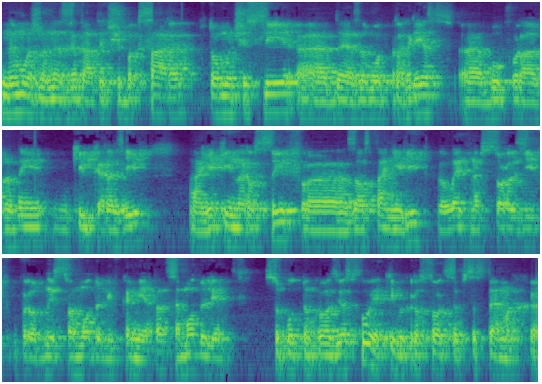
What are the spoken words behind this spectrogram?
не можна не згадати Чебоксари, в тому числі, е, де завод Прогрес е, був уражений кілька разів, е, який наростив е, за останній рік ледь не в 100 разів виробництва модулів Комета. Це модулі супутникового зв'язку, які використовуються в системах е,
